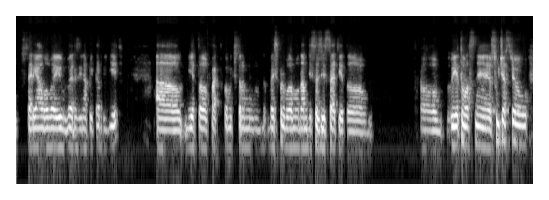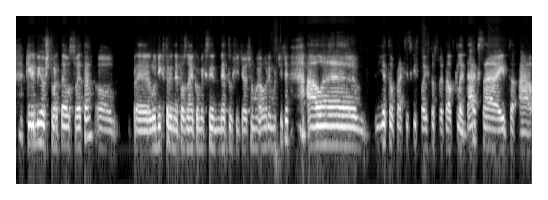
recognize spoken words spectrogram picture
v seriálovej verzii napríklad vidieť a je to fakt komiks, ktorému bez problémov dám 10-10, je to je to vlastne súčasťou Kirbyho štvrtého sveta, pre ľudí, ktorí nepoznajú komiksy, netušíte, o čom hovorím určite, ale je to prakticky z toho istého sveta, odkiaľ je Darkseid a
